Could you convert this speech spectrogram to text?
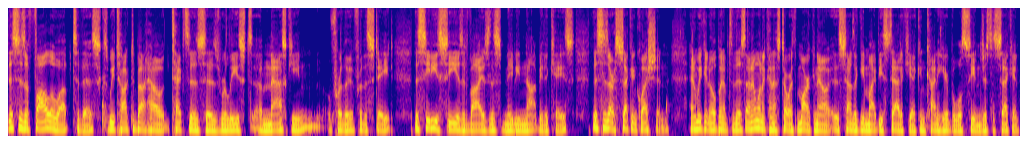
this is a follow up to this because we talked about how Texas has released a masking for the for the state. The CDC has advised this maybe not be the case. This is our second question, and we can open up to this. And I want to kind of start with Mark. Now it sounds like he might be staticky. I can kind of hear, but we'll see in just a second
